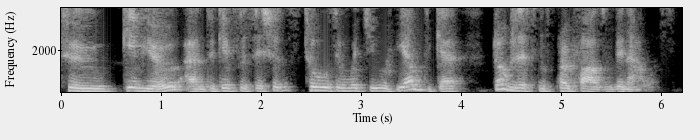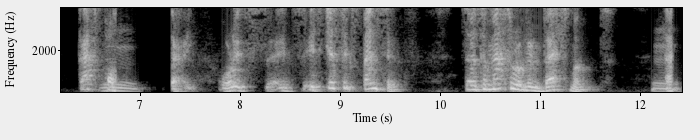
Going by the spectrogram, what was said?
to give you and to give physicians tools in which you would be able to get drug resistance profiles within hours. That's possible mm. today, or it's it's it's just expensive. So it's a matter of investment. Mm. And,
